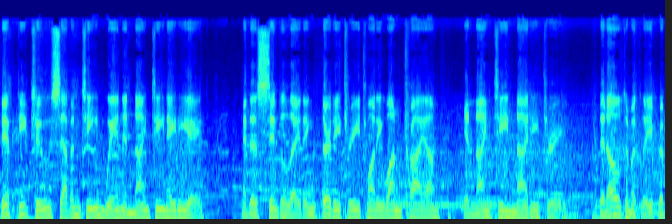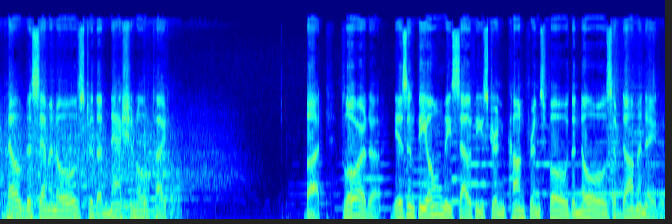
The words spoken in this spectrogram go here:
52-17 win in 1988 and a scintillating 33-21 triumph in 1993 that ultimately propelled the Seminoles to the national title. But Florida isn't the only Southeastern Conference foe the Noles have dominated.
